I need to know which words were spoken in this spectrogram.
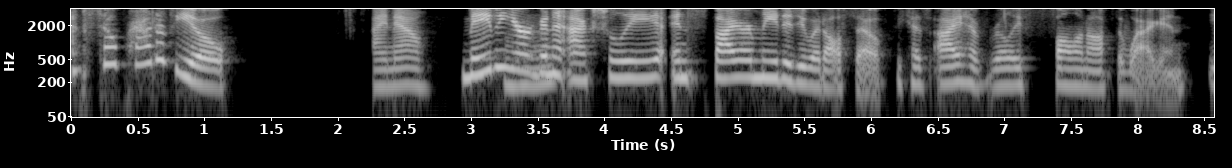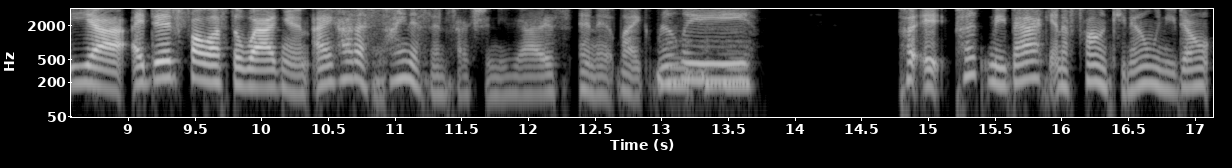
I'm so proud of you. I know. Maybe you're Mhm. going to actually inspire me to do it also because I have really fallen off the wagon. Yeah, I did fall off the wagon. I got a sinus infection, you guys, and it like Mm-hmm. really put it put me back in a funk, you know, when you don't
